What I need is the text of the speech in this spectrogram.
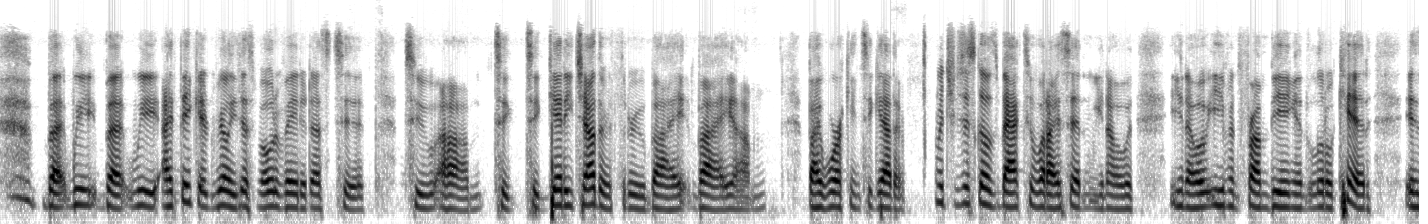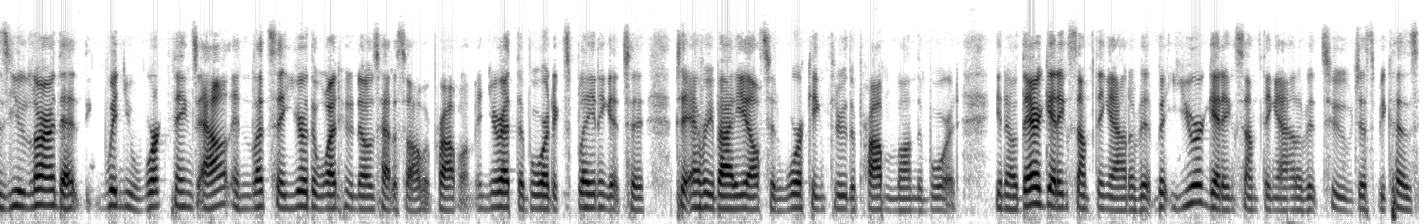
but we, but we, I think it really just motivated us to, to, um, to, to get each other through by, by, um, by working together which just goes back to what I said, you know, you know, even from being a little kid, is you learn that when you work things out, and let's say you're the one who knows how to solve a problem, and you're at the board explaining it to to everybody else and working through the problem on the board, you know, they're getting something out of it, but you're getting something out of it too, just because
